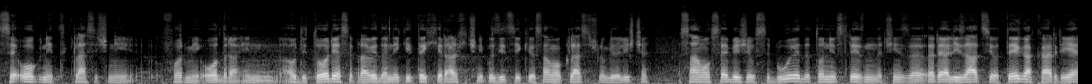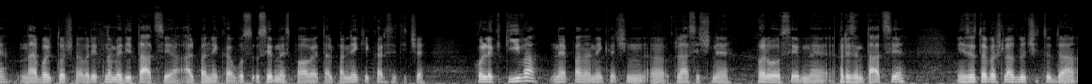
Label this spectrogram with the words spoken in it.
se ogniti klasični formi odra in auditorija, se pravi, da neki te hierarhični poziciji, ki jo samo klasično gledališče samo v sebi že vsebuje, da to ni ustrezen način za realizacijo tega, kar je najbolj točno verjetno meditacija ali pa neka osebna izpoved ali pa nekaj, kar se tiče kolektiva, ne pa na nek način uh, klasične prvoosebne prezentacije. In zato je prišla odločitev, da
